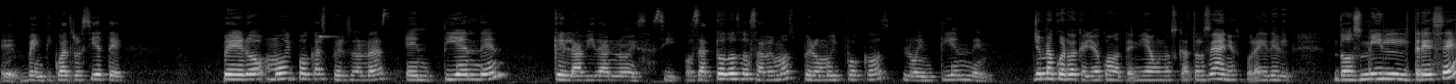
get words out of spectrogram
eh, 24/7, pero muy pocas personas entienden que la vida no es así. O sea, todos lo sabemos, pero muy pocos lo entienden. Yo me acuerdo que yo cuando tenía unos 14 años, por ahí del 2013,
